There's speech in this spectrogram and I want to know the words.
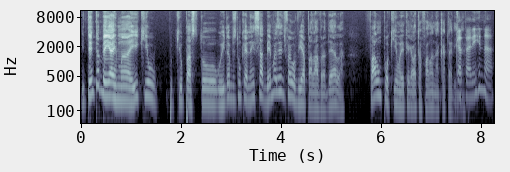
E tem também a irmã aí que o que o pastor Williams não quer nem saber, mas a gente vai ouvir a palavra dela. Fala um pouquinho aí o que ela está falando, a Catarina. Catarina?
